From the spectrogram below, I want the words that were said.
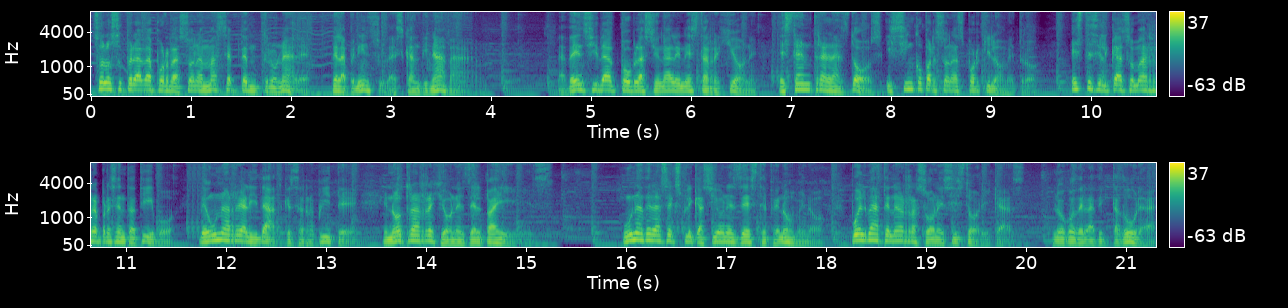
solo superada por la zona más septentrional de la península escandinava. La densidad poblacional en esta región está entre las 2 y 5 personas por kilómetro. Este es el caso más representativo de una realidad que se repite en otras regiones del país. Una de las explicaciones de este fenómeno vuelve a tener razones históricas. Luego de la dictadura,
